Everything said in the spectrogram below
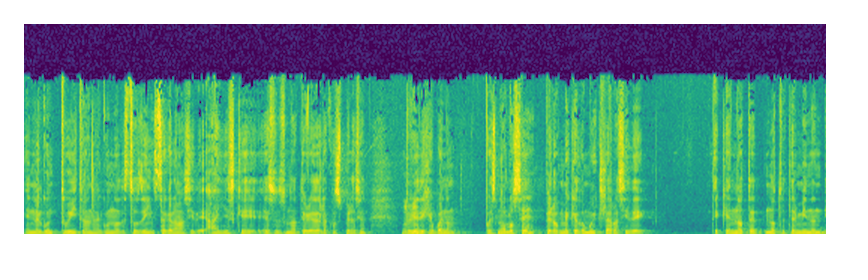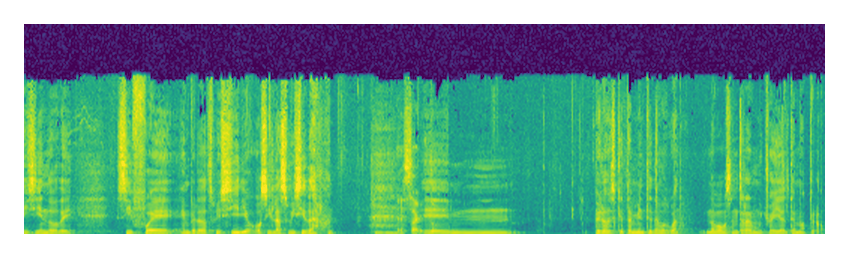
en algún tweet o en alguno de estos de Instagram, así de ay es que eso es una teoría de la conspiración. Pero yo dije, bueno, pues no lo sé, pero me quedó muy claro así de, de que no te, no te terminan diciendo de si fue en verdad suicidio o si la suicidaron. Exacto. Em, pero es que también tenemos, bueno, no vamos a entrar mucho ahí al tema, pero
